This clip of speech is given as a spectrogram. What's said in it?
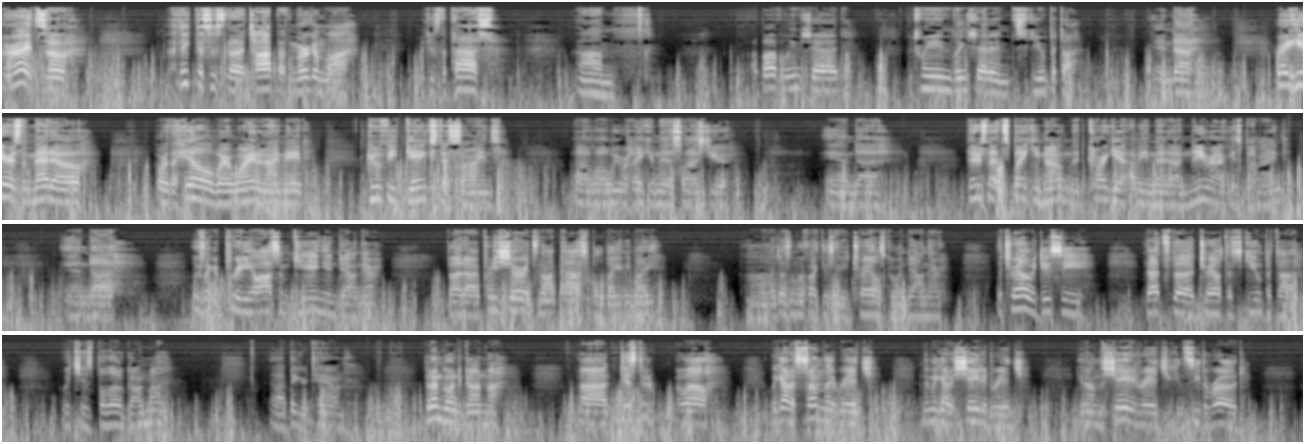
All right, so I think this is the top of Murgum-La, which is the pass um, above Lyngshed, between Lyngshed and Skumpeta. And uh, right here is the meadow or the hill where Wyan and I made goofy gangsta signs uh, while we were hiking this last year. And uh, there's that spiky mountain that Cargill, I mean that uh, Narak is behind. And uh, looks like a pretty awesome canyon down there. But uh, pretty sure it's not passable by anybody. Uh, it doesn't look like there's any trails going down there. The trail we do see, that's the trail to Skumpeta, which is below Gonma, a bigger town. But I'm going to Gonma. Uh, distant, well, we got a sunlit ridge, then we got a shaded ridge. And on the shaded ridge, you can see the road.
